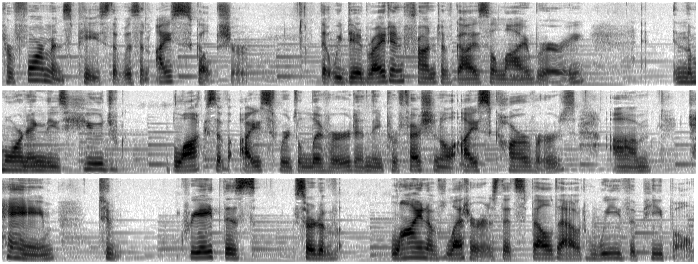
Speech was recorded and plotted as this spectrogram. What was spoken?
performance piece that was an ice sculpture that we did right in front of Geisel Library. In the morning, these huge blocks of ice were delivered and the professional ice carvers um, came to create this sort of line of letters that spelled out, we the people.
